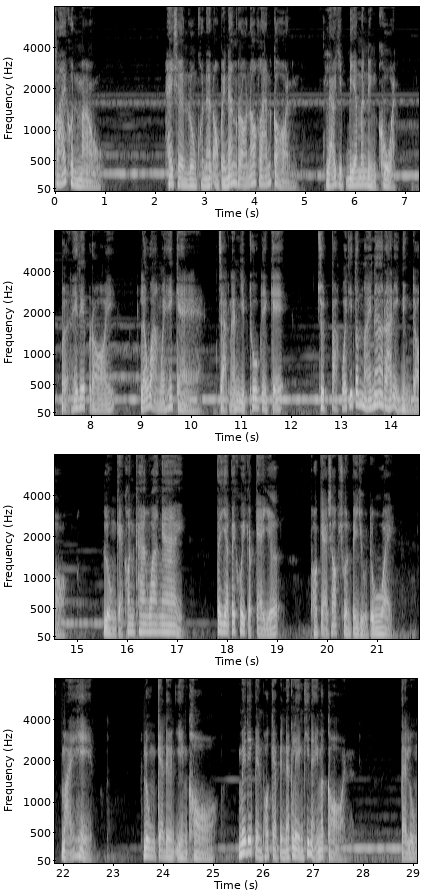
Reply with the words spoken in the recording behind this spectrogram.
คล้ายคนเมา ให้เชิญลุงคนนั้นออกไปนั่งรอนอกร้านก่อน แล้วหยิบเบียร์มาหนึ่งขวด เปิดให้เรียบร้อย แล้ววางไว้ให้แก จากนั้นหยิบทูบในเก๊ะ จุดปักไว้ที่ต้นไม้หน้าร้านอีกหนึ่งดอก ลุงแกค่อนข้างว่าง่าย แต่อย่าไปคุยกับแกเยอะ เพราะแกชอบชวนไปอยู่ด้วย หมายเหตุ ลุงแกเดินเอียงคอ ไม่ได้เป็นเพราะแกเป็นนักเลงที่ไหนมาก่อน แต่ลุง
